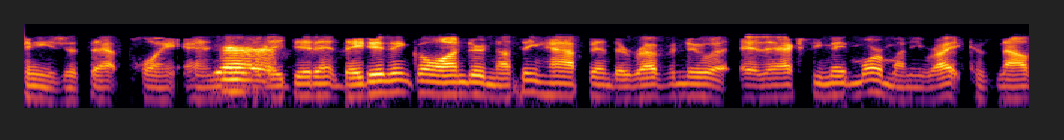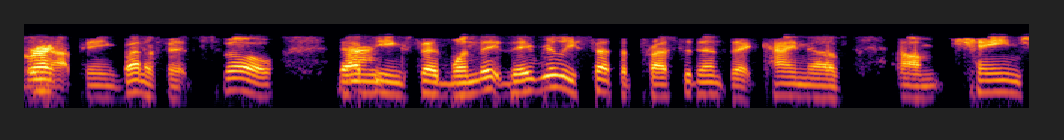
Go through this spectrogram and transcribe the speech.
changed at that point. And yeah. you know, they didn't they didn't go under, nothing happened. Their revenue it actually made more money, right? Because now they're right. not paying benefits. So that right. being said, when they they really set the precedent that kind of um, changed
